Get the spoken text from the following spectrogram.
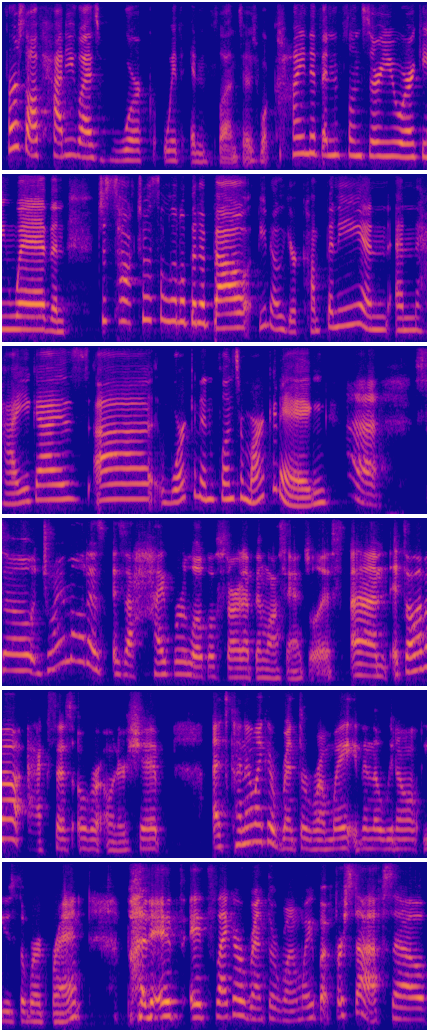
first off, how do you guys work with influencers? What kind of influencer are you working with? And just talk to us a little bit about, you know, your company and and how you guys uh, work in influencer marketing. Yeah. So Joy Mode is, is a hyper local startup in Los Angeles. Um, it's all about access over ownership. It's kind of like a rent the runway, even though we don't use the word rent, but it's it's like a rent the runway, but for stuff. So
